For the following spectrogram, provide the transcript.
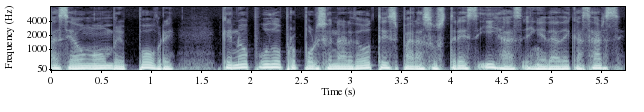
hacia un hombre pobre que no pudo proporcionar dotes para sus tres hijas en edad de casarse.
